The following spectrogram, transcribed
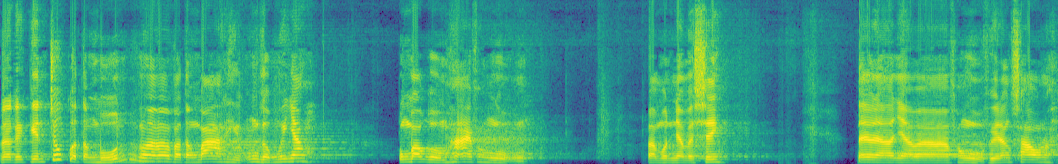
về cái kiến trúc của tầng 4 và tầng 3 thì cũng giống với nhau, cũng bao gồm hai phòng ngủ và một nhà vệ sinh. Đây là nhà ờ, phòng ngủ phía đằng sau này.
